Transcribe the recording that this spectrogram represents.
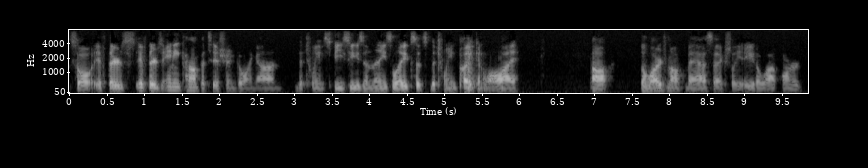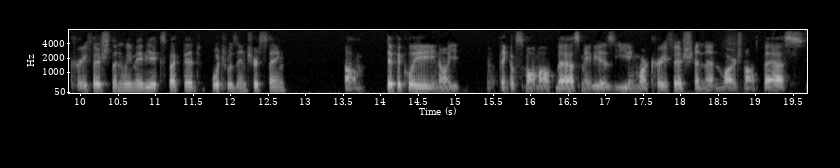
So if there's if there's any competition going on between species in these lakes, it's between pike and walleye. Uh, the largemouth bass actually ate a lot more crayfish than we maybe expected, which was interesting. Um, typically, you know, you think of smallmouth bass maybe as eating more crayfish, and then largemouth bass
